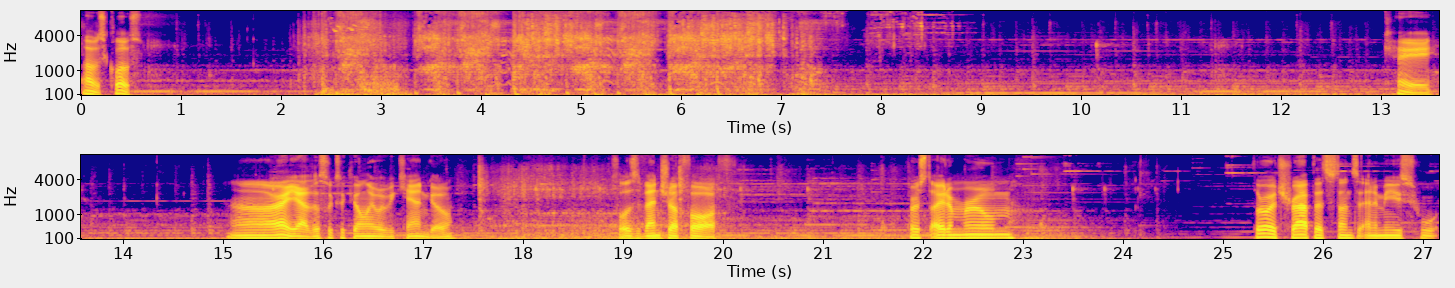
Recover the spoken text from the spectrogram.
That was close. Okay. Uh, Alright, yeah, this looks like the only way we can go. So let's venture forth. First item room. Throw a trap that stuns enemies who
